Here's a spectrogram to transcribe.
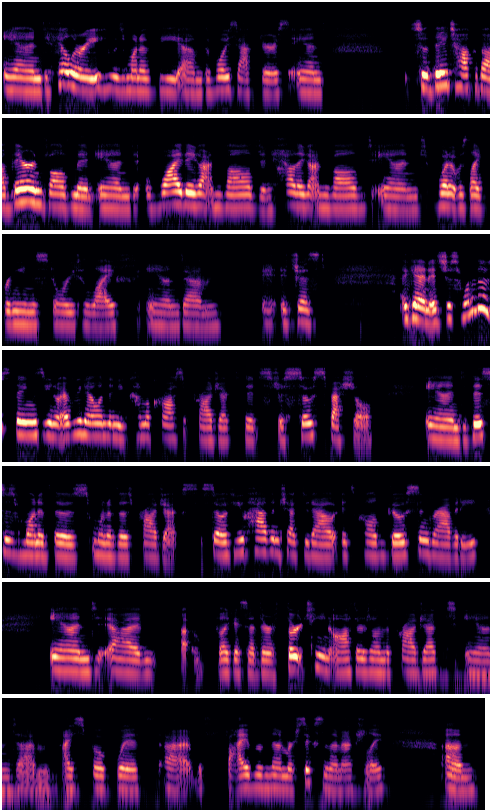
and Hillary, who is one of the um, the voice actors, and so they talk about their involvement and why they got involved and how they got involved and what it was like bringing the story to life, and um, it, it just again, it's just one of those things, you know, every now and then you come across a project that's just so special. And this is one of those one of those projects. So if you haven't checked it out, it's called Ghosts and Gravity, and um, uh, like I said, there are 13 authors on the project, and um, I spoke with uh, with five of them or six of them actually. Um,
